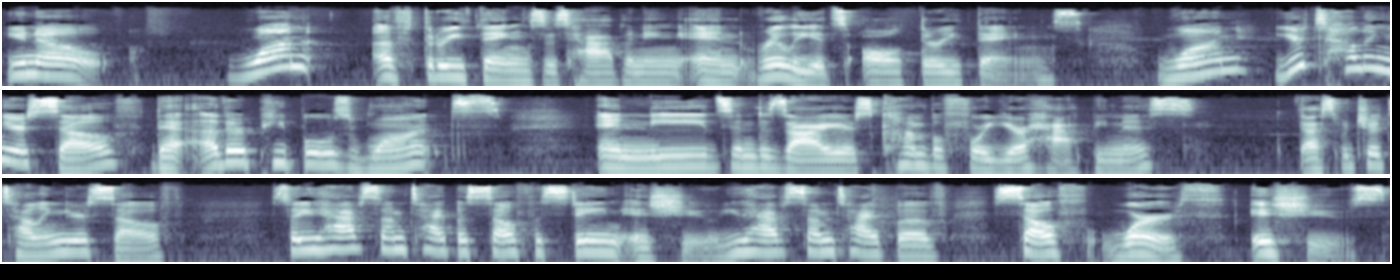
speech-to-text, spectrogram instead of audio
you know, one of three things is happening, and really it's all three things. One, you're telling yourself that other people's wants and needs and desires come before your happiness. That's what you're telling yourself. So you have some type of self esteem issue, you have some type of self worth issues.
